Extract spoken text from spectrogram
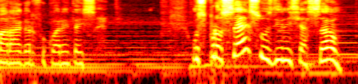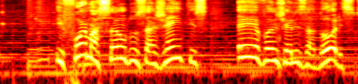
parágrafo 47. Os processos de iniciação e formação dos agentes evangelizadores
